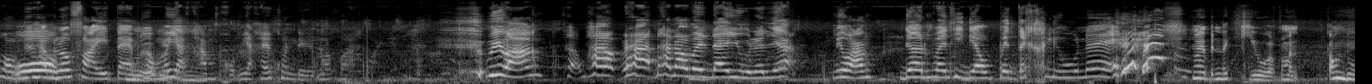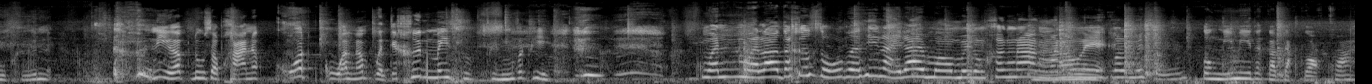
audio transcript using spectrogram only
ผมโอ้จะทำรถไฟแต่เหมืผอนมไม่อยากเหมือนกันทำผมอยากให้คนเดินมากกว่ามีหวังถ้าถ้าถ้าถ้าเราไปไดอยู่ในเนี้ย มีหวังเดินไปทีเดียวเป็นตะคริวแน่ ไม่เป็นตะคริวหรอกมันต้องดูพื้น นี่ครับดูสะพานนะโคตรกวนนะเปิดจะขึ้นไม่สุดถึงสักทีเหมือนเหมือนเราจะขึ้นสูงแต่ที่ไหนได้มองไปตรงข้างล่างมันเอาแหละก็ไม่สูง ตรงนี้มีแต่กับดักหลอกควาย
